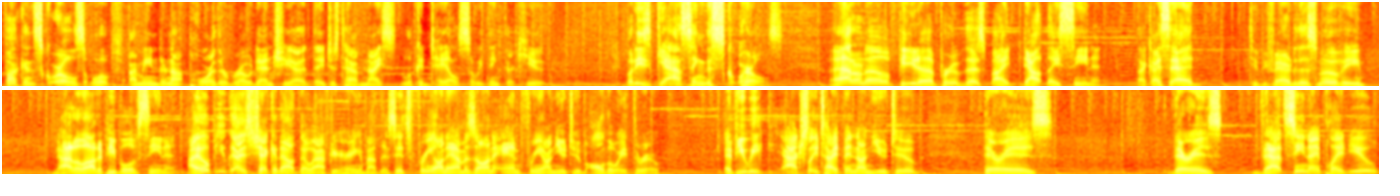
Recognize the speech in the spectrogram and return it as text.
fucking squirrels. Well, I mean, they're not poor; they're rodentia. They just have nice looking tails, so we think they're cute. But he's gassing the squirrels. I don't know if PETA approved this, but I doubt they seen it. Like I said, to be fair to this movie, not a lot of people have seen it. I hope you guys check it out though after hearing about this. It's free on Amazon and free on YouTube all the way through. If you actually type in on YouTube, there is there is that scene I played you,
